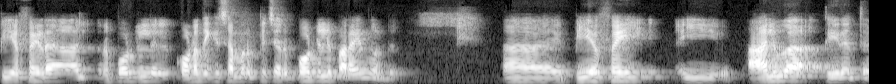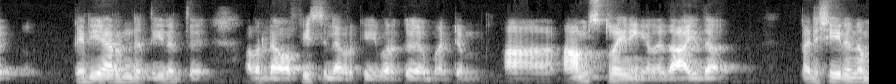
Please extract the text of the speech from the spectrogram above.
പി എഫ് ഐയുടെ റിപ്പോർട്ടിൽ കോടതിക്ക് സമർപ്പിച്ച റിപ്പോർട്ടിൽ പറയുന്നുണ്ട്. പി എഫ് ഐ ഈ ആലുവ തീരത്ത് പെരിയാറിന്റെ തീരത്ത് അവരുടെ ഓഫീസിൽ അവർക്ക് ഇവർക്ക് മറ്റും ആംസ് ട്രെയിനിങ് അതായത് ആയുധ പരിശീലനം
